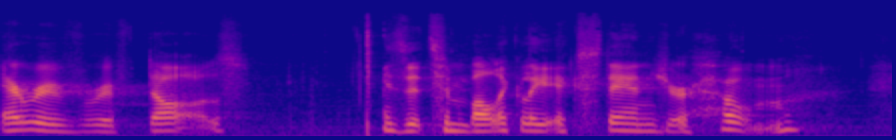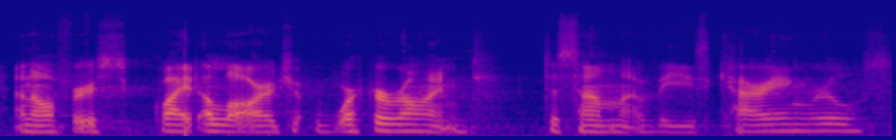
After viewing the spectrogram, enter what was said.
eruv roof does is it symbolically extends your home and offers quite a large workaround to some of these carrying rules.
